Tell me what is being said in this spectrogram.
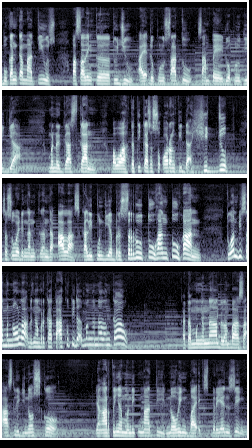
Bukankah Matius pasal yang ke-7 ayat 21 sampai 23 menegaskan bahwa ketika seseorang tidak hidup sesuai dengan kehendak Allah. Sekalipun dia berseru Tuhan, Tuhan. Tuhan bisa menolak dengan berkata, aku tidak mengenal engkau. Kata mengenal dalam bahasa asli ginosko. Yang artinya menikmati, knowing by experiencing.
